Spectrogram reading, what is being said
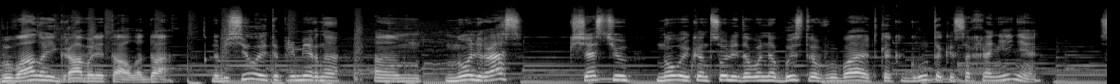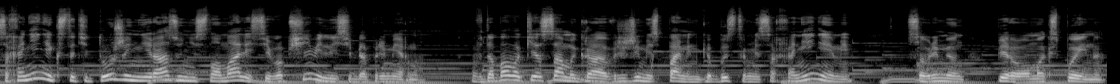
Бывало, игра вылетала, да. Но бесило это примерно эм, ноль раз. К счастью, новые консоли довольно быстро врубают как игру, так и сохранение. Сохранения, кстати, тоже ни разу не сломались и вообще вели себя примерно. Вдобавок я сам играю в режиме спаминга быстрыми сохранениями со времен первого Макс Пейна.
